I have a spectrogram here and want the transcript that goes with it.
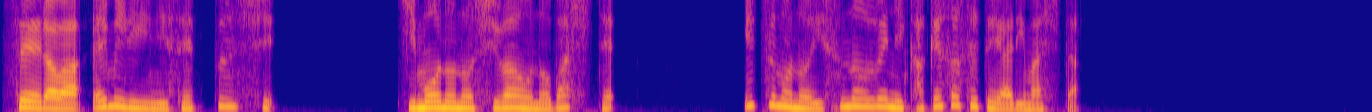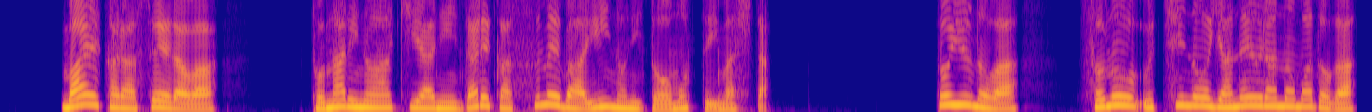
セイラはエミリーに接吻し、着物のシワを伸ばして、いつもの椅子の上にかけさせてやりました。前からセイラは、隣の空き家に誰か住めばいいのにと思っていました。というのは、そのうちの屋根裏の窓が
